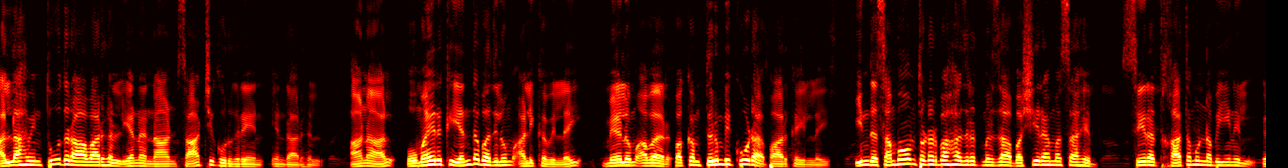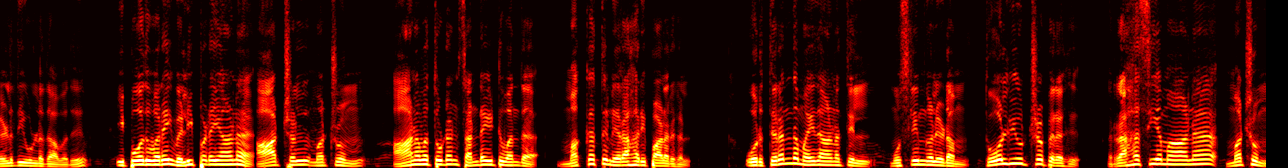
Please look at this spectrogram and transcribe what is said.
அல்லாஹுவின் தூதர் ஆவார்கள் என நான் சாட்சி கூறுகிறேன் என்றார்கள். ஆனால் உமைருக்கு எந்த பதிலும் அளிக்கவில்லை. மேலும் அவர் பக்கம் திரும்பி கூட பார்க்க இல்லை இந்த சம்பவம் தொடர்பாக ஹசரத் மிர்சா பஷீர் அஹமத் சாஹிப் சீரத் ஹாத்தமுன் நபியினில் எழுதியுள்ளதாவது இப்போது வரை வெளிப்படையான ஆற்றல் மற்றும் ஆணவத்துடன் சண்டையிட்டு வந்த மக்கத்து நிராகரிப்பாளர்கள். ஒரு திறந்த மைதானத்தில் முஸ்லிம்களிடம் தோல்வியுற்ற பிறகு ரகசியமான மற்றும்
